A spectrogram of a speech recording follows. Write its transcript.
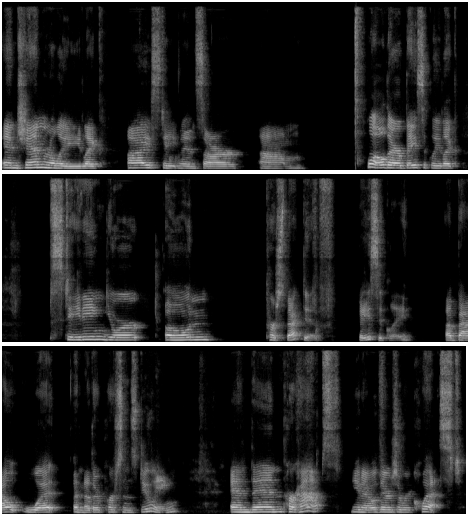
And generally, like I statements are, um, well, they're basically like stating your own perspective, basically, about what another person's doing. And then perhaps, you know, there's a request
